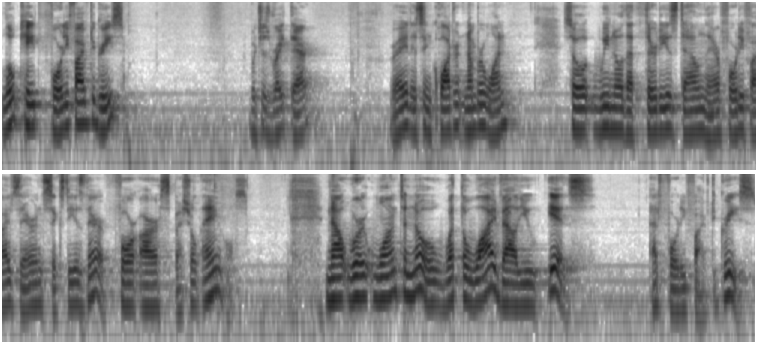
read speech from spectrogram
locate 45 degrees, which is right there, right? It's in quadrant number one. So we know that 30 is down there, 45 is there, and 60 is there for our special angles. Now we want to know what the y value is at 45 degrees.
